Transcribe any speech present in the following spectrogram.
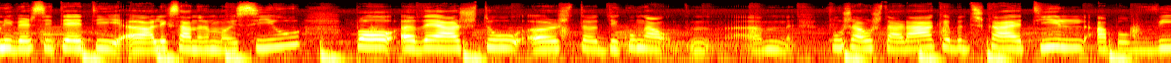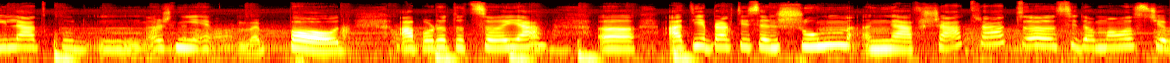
Universiteti Aleksandr Moisiu, po edhe ashtu është diku nga fusha ushtarake, për diçka e tillë, apo vilat, ku është një pod, apo RTC-ja, Atje braktisen shumë nga fshatrat, sidomos që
